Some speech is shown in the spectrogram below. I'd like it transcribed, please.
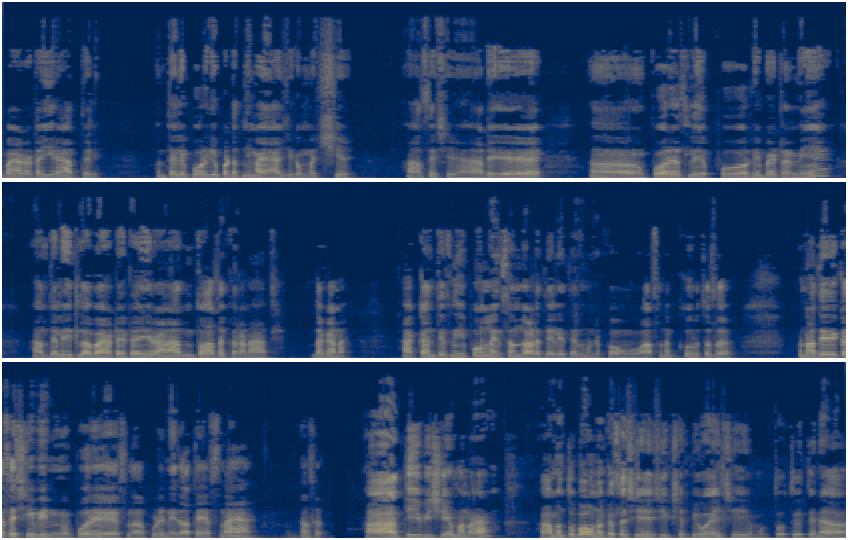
बायोडाटा ये राहत त्याला. पण त्याला पोरगी पटत नाही माया अशी गंमत शे हा तसे अरे पोर असले पोरने भेटणी आणि त्याला इथला बायोडाटा ये तो असं करा ना आज. बघा ना. अक्कान तेच नाही फोन लाईन समजावला त्याला त्याला म्हणजे पाहू असं नका करू तसं. पण आता कसं शिवीन पोरेस ना पुढे नाही जाता येस ना. असं. हा ते विषय म्हणा. हा मग तो भाऊ ना कसं शे शिक्षण बी व्हायचे मग तो ते त्यानं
